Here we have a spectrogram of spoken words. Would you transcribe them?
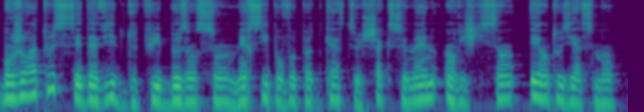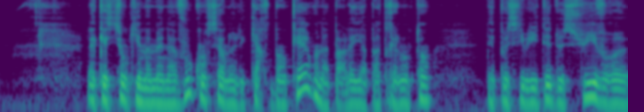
Bonjour à tous, c'est David depuis Besançon. Merci pour vos podcasts chaque semaine enrichissants et enthousiasmants. La question qui m'amène à vous concerne les cartes bancaires. On a parlé il n'y a pas très longtemps des possibilités de suivre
